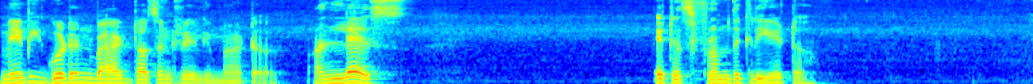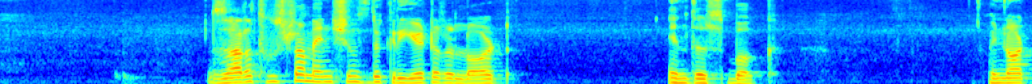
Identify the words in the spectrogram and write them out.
maybe good and bad doesn't really matter unless it is from the creator Zarathustra mentions the creator a lot in this book. I mean, not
